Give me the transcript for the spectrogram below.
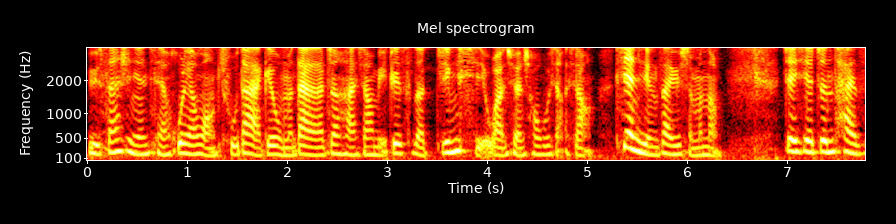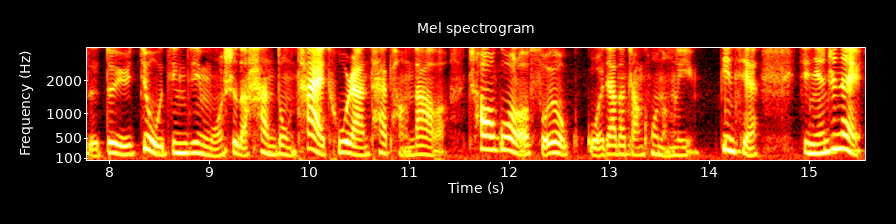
与三十年前互联网初代给我们带来的震撼相比，这次的惊喜完全超乎想象。陷阱在于什么呢？这些真太子对于旧经济模式的撼动太突然、太庞大了，超过了所有国家的掌控能力，并且几年之内。”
